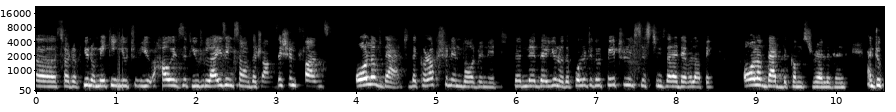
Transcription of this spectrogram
uh, sort of, you know, making you, you, how is it utilizing some of the transition funds, all of that, the corruption involved in it, the, the, you know, the political patronage systems that are developing, all of that becomes relevant. And to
